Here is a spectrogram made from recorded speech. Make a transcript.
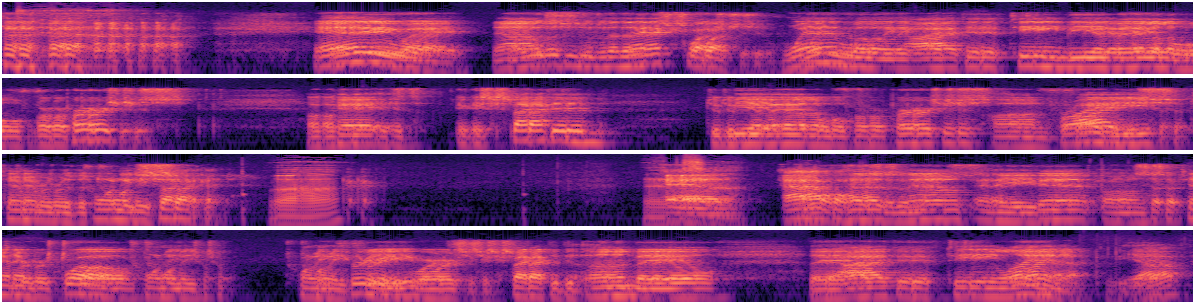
anyway, now listen to the next question. When will the i15 be available for purchase? Okay, it's expected to be available for purchase on Friday, September the 22nd. Uh huh. And Apple has announced an event on September 12, 2023, where it's expected to unveil the i15 lineup. Yep.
